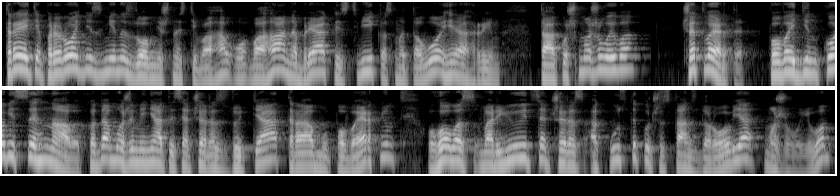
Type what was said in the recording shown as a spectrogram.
Третє природні зміни зовнішності, вага, вага набряклість, вік, косметологія, грим. Також можливо. Четверте. Поведінкові сигнали. Хода може мінятися через взуття, травму, поверхню. Голос варіюється через акустику чи стан здоров'я, можливо.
